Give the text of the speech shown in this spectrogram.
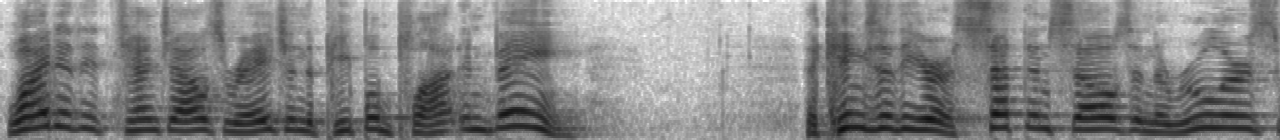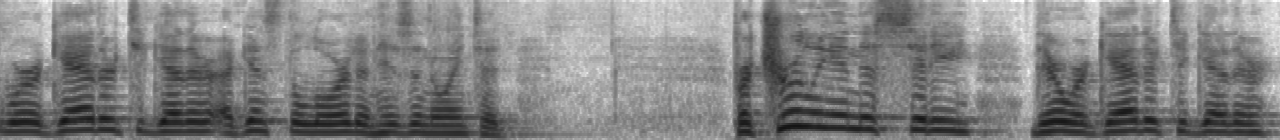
Why did the Gentiles rage and the people plot in vain? The kings of the earth set themselves, and the rulers were gathered together against the Lord and his anointed. For truly in this city there were gathered together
